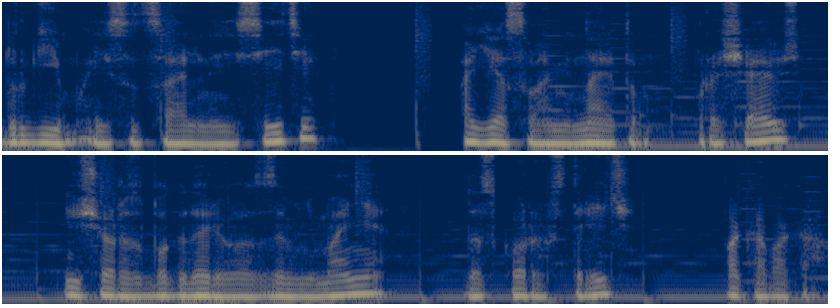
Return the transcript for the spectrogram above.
другие мои социальные сети. А я с вами на этом прощаюсь. Еще раз благодарю вас за внимание. До скорых встреч. Пока-пока.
